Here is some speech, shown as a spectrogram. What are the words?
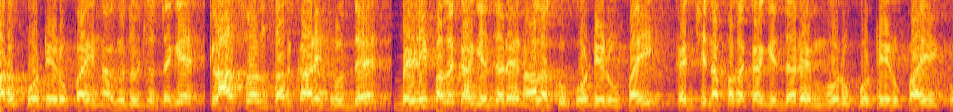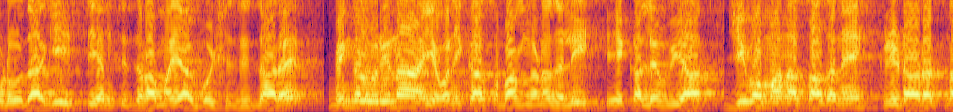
ಆರು ಕೋಟಿ ರೂಪಾಯಿ ನಗದು ಜೊತೆಗೆ ಕ್ಲಾಸ್ ಒನ್ ಸರ್ಕಾರಿ ಹುದ್ದೆ. ಬೆಳ್ಳಿ ಪದಕ ಗೆದ್ದರೆ ನಾಲ್ಕು ಕೋಟಿ ರೂಪಾಯಿ, ಕಂಚಿನ ಪದಕ ಗೆದ್ದರೆ ಮೂರು ಕೋಟಿ ರೂಪಾಯಿ ಕೊಡುವುದಾಗಿ ಸಿಎಂ ಸಿದ್ದರಾಮಯ್ಯ ಘೋಷಿಸಿದ್ದಾರೆ. ಬೆಂಗಳೂರಿನ ಯವನಿಕಾ ಸಭಾಂಗಣದಲ್ಲಿ ಏಕಲವ್ಯ, ಜೀವಮಾನ ಸಾಧನೆ, ಕ್ರೀಡಾ ರತ್ನ,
